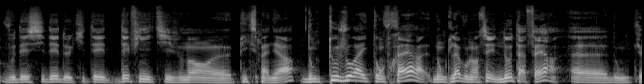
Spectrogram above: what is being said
vous décidez de quitter définitivement euh, Pixmania. Donc toujours avec ton frère, donc là vous lancez une autre affaire, donc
